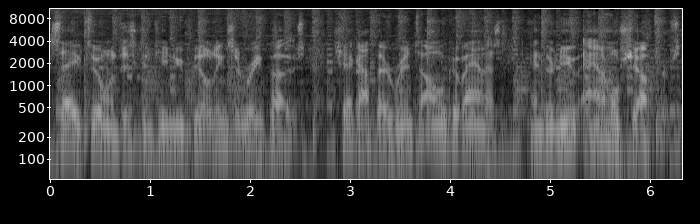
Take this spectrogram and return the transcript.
Save too on discontinued buildings and repos. Check out their rent to own cabanas and their new animal shelters.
